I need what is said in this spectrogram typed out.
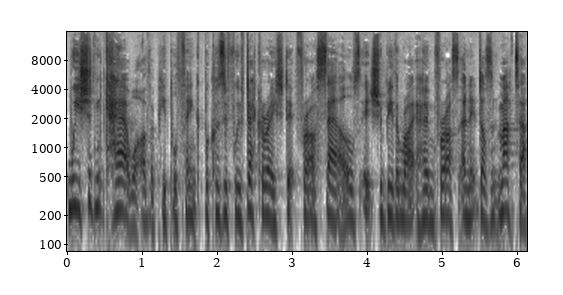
we shouldn't care what other people think because if we've decorated it for ourselves, it should be the right home for us and it doesn't matter.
